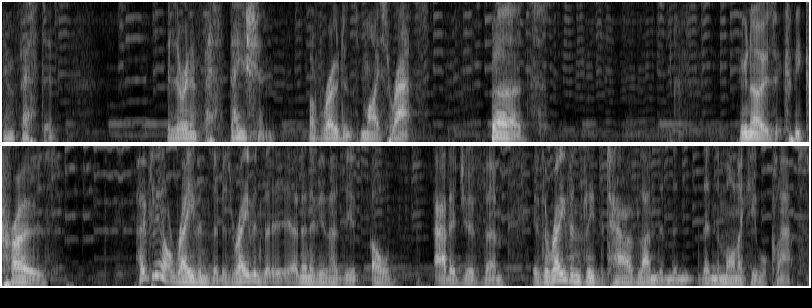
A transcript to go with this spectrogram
infested? Is there an infestation of rodents, mice, rats, birds? Who knows? It could be crows. Hopefully not Ravens though, because Ravens. I don't know if you've heard the old adage of um, if the Ravens leave the Tower of London, then then the monarchy will collapse.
